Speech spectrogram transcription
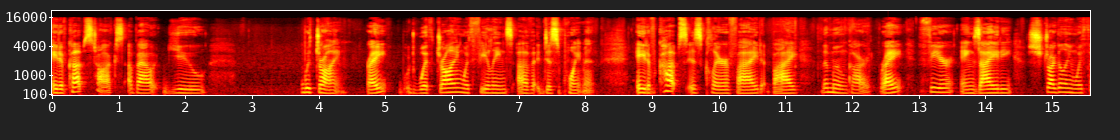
Eight of Cups talks about you withdrawing, right? Withdrawing with feelings of disappointment. Eight of Cups is clarified by the moon card, right? Fear, anxiety, struggling with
